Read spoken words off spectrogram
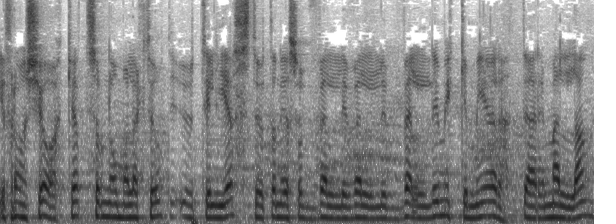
ifrån köket som de har lagt upp ut till gäst utan det är så väldigt, väldigt, väldigt mycket mer däremellan.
